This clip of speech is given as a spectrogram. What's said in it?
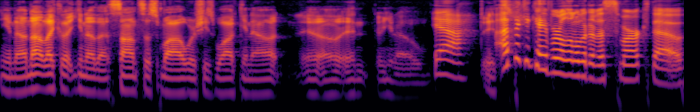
You know, not like you know that Sansa smile where she's walking out, uh, and you know, Yeah. I think he gave her a little bit of a smirk, though.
